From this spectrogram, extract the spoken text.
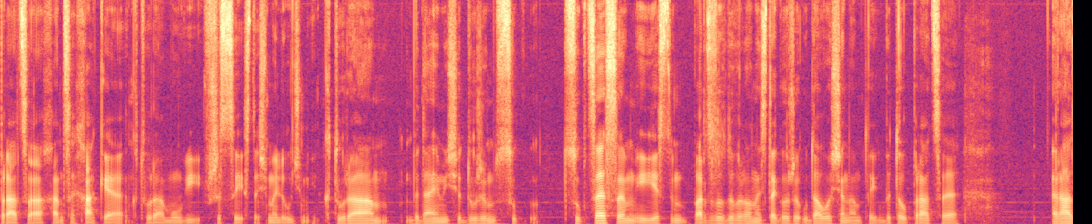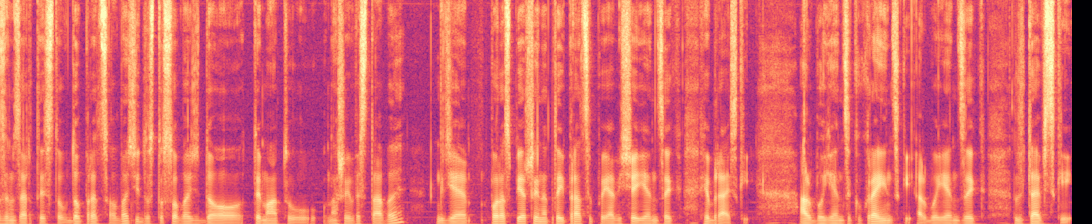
praca Hansa Hake, która mówi Wszyscy jesteśmy ludźmi, która wydaje mi się dużym sukcesem i jestem bardzo zadowolony z tego, że udało się nam to jakby tą pracę razem z artystą dopracować i dostosować do tematu naszej wystawy, gdzie po raz pierwszy na tej pracy pojawi się język hebrajski albo język ukraiński, albo język litewski,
